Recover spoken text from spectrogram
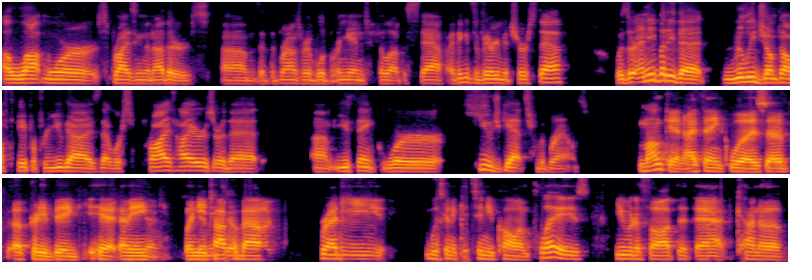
a lot more surprising than others um, that the Browns were able to bring in to fill out the staff. I think it's a very mature staff was there anybody that really jumped off the paper for you guys that were surprise hires or that um, you think were huge gets for the Browns? Monken, I think, was a, a pretty big hit. I mean, yeah. when you yeah, talk about Freddie was going to continue calling plays, you would have thought that that kind of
